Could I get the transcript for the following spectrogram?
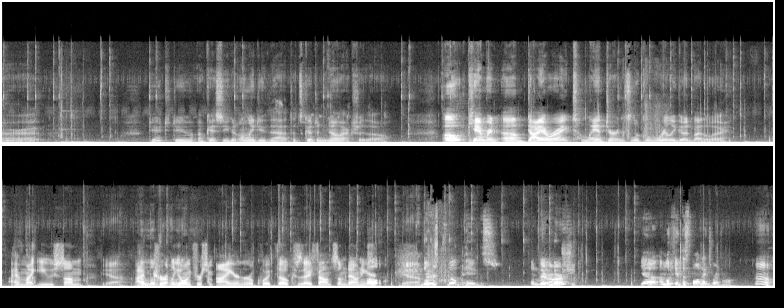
Alright. Do do do. Okay, so you can only do that. That's good to know, actually, though. Oh, Cameron, um, diorite lanterns look really good, by the way. I might use some. Yeah, I I'm currently going for some iron real quick though, because I found some down here. oh, Yeah. there's snow pigs and There rainbow are? sheep. Yeah, I'm looking at the spawn eggs right now. Oh,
